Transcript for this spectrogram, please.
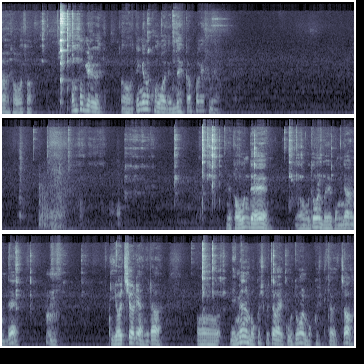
아 더워서 선풍기를 어, 땡겨놓고 먹어야 되는데 깜빡했네요. 더운데 어, 우동을 왜 먹냐 하는데 이열치열이 아니라 어, 냉면을 먹고 싶을 때가 있고 우동을 먹고 싶을 때가 있죠.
